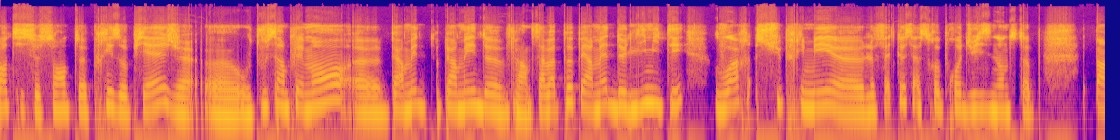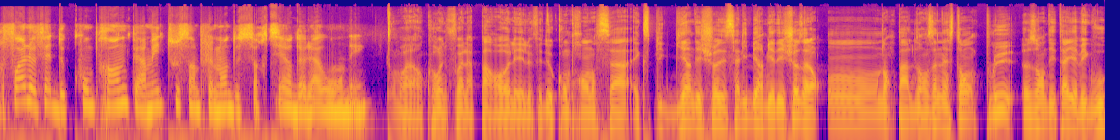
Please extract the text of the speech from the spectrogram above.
quand ils se sentent pris au piège euh, ou tout simplement euh, permet, permet de, enfin, ça va peut permettre de limiter, voire supprimer euh, le fait que ça se reproduise non-stop. Parfois, le fait de comprendre permet tout simplement de sortir de là où on est. Voilà, encore une fois, la parole et le fait de comprendre ça explique bien des choses et ça libère bien des choses. Alors, on en reparle dans un instant plus en détail avec vous,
